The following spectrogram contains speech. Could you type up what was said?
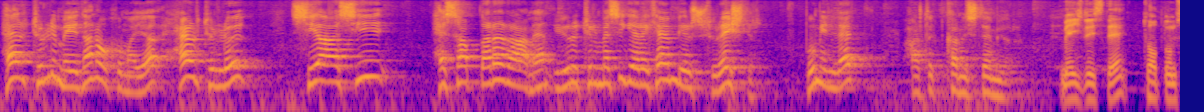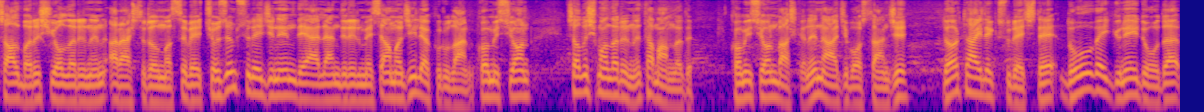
her türlü meydan okumaya, her türlü siyasi hesaplara rağmen yürütülmesi gereken bir süreçtir. Bu millet artık kan istemiyor. Mecliste toplumsal barış yollarının araştırılması ve çözüm sürecinin değerlendirilmesi amacıyla kurulan komisyon çalışmalarını tamamladı. Komisyon Başkanı Naci Bostancı 4 aylık süreçte Doğu ve Güneydoğu'da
